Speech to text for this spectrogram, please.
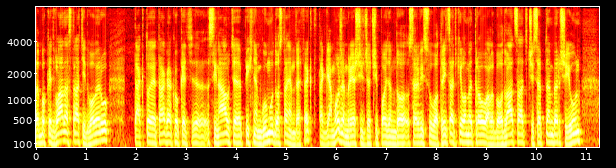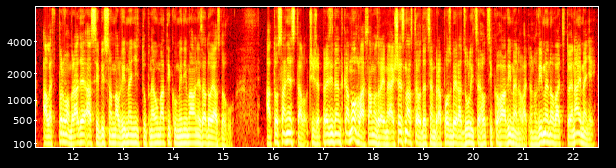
lebo keď vláda stratí dôveru, tak to je tak, ako keď e, si na aute pichnem gumu, dostanem defekt, tak ja môžem riešiť, že či pôjdem do servisu o 30 km, alebo o 20, či september, či jún, ale v prvom rade asi by som mal vymeniť tú pneumatiku minimálne za dojazdovú. A to sa nestalo. Čiže prezidentka mohla samozrejme aj 16. decembra pozbierať z ulice hoci koho a vymenovať. Ono vymenovať to je najmenej.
